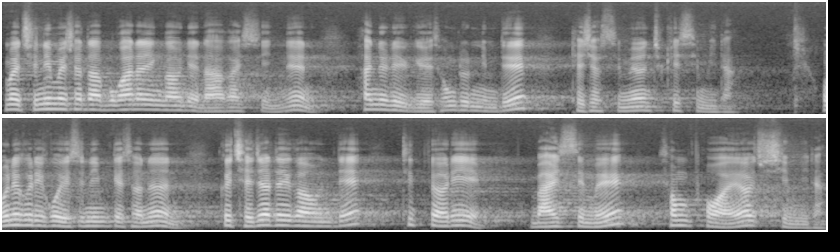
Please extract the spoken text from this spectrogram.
정말 주님을 쳐다보고 하나님 가운데 나아갈 수 있는 하늘의 교회 성도님들 되셨으면 좋겠습니다. 오늘 그리고 예수님께서는 그 제자들 가운데 특별히 말씀을 선포하여 주십니다.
